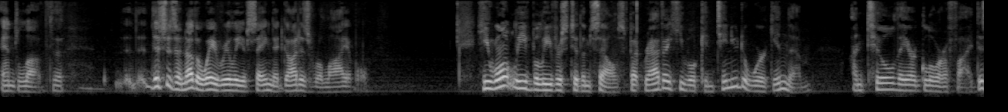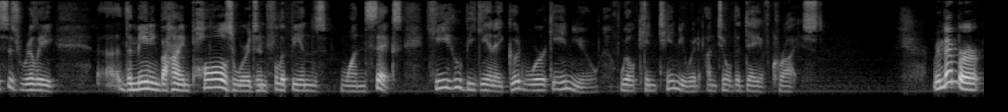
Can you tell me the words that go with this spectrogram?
and love. The, this is another way really of saying that God is reliable. He won't leave believers to themselves, but rather he will continue to work in them until they are glorified. This is really uh, the meaning behind Paul's words in Philippians 1 6. He who began a good work in you will continue it until the day of Christ. Remember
